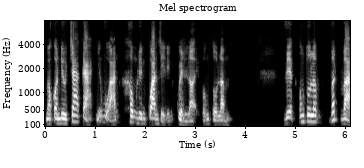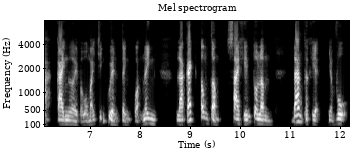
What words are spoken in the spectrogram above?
mà còn điều tra cả những vụ án không liên quan gì đến quyền lợi của ông Tô Lâm. Việc ông Tô Lâm vất vả cài người vào bộ máy chính quyền tỉnh Quảng Ninh là cách ông Tổng sai khiến Tô Lâm đang thực hiện nhiệm vụ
